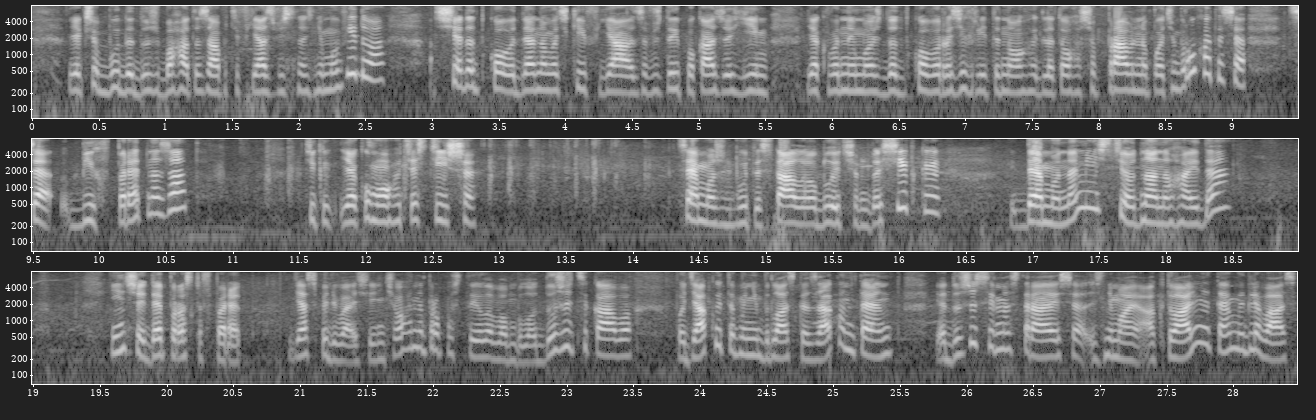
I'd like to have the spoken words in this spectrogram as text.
якщо буде дуже багато запитів, я звісно зніму відео. Ще додатково для новачків я завжди показую їм, як вони можуть додатково розігріти ноги для того, щоб правильно потім рухатися. Це біг вперед-назад, тільки якомога частіше. Це можуть бути стали обличчям до сітки. Йдемо на місці, одна нога йде, інша йде просто вперед. Я сподіваюся, я нічого не пропустила. Вам було дуже цікаво. Подякуйте мені, будь ласка, за контент. Я дуже сильно стараюся, знімаю актуальні теми для вас.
